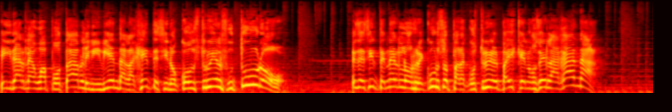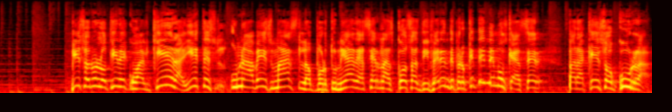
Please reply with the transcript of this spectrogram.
y darle agua potable y vivienda a la gente, sino construir el futuro. Es decir, tener los recursos para construir el país que nos dé la gana. Y eso no lo tiene cualquiera. Y esta es una vez más la oportunidad de hacer las cosas diferentes. Pero ¿qué tenemos que hacer para que eso ocurra?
